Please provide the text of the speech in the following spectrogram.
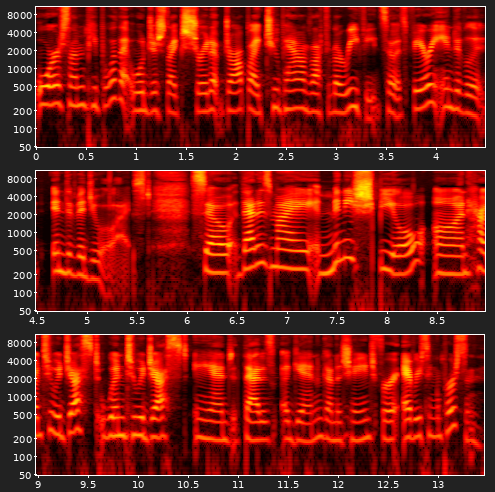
Or some people that will just like straight up drop like two pounds after their refeed. So it's very individualized. So that is my mini spiel on how to adjust, when to adjust, and that is again going to change for every single person.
